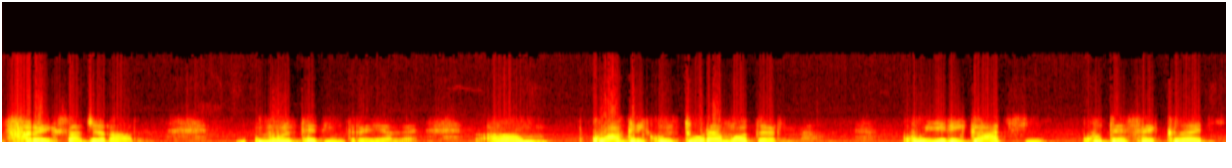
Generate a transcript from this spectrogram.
fără exagerare, multe dintre ele, um, cu agricultură modernă, cu irigații, cu desecări,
